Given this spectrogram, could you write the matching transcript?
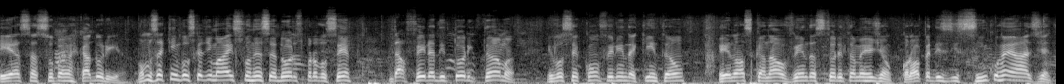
essa super mercadoria. Vamos aqui em busca de mais fornecedores para você da feira de Toritama. E você conferindo aqui então em nosso canal Vendas Toritama Região. Croppeds de 5 reais, gente.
